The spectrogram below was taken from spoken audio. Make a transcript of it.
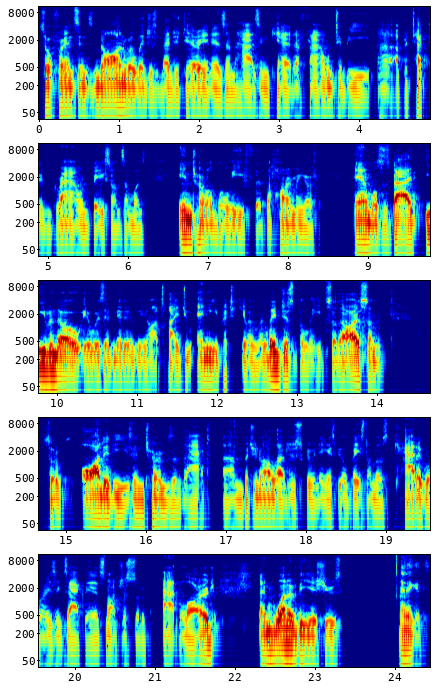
So for instance non-religious vegetarianism has in canada found to be uh, a protected ground based on someone's internal belief that the harming of animals is bad even though it was admittedly not tied to any particular religious belief. So there are some sort of oddities in terms of that. Um, but you're not allowed to discriminate against people based on those categories exactly. It's not just sort of at large. And one of the issues, I think it's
